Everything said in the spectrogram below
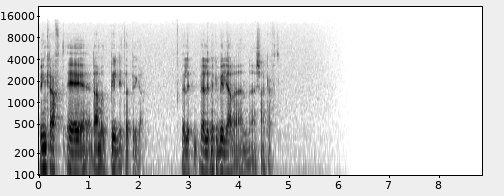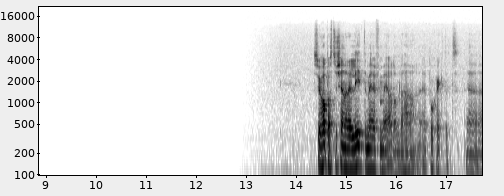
Vindkraft är däremot billigt att bygga. Väldigt, väldigt mycket billigare än eh, kärnkraft. Så jag hoppas du känner dig lite mer informerad om det här eh, projektet eh,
